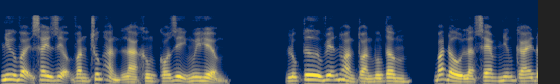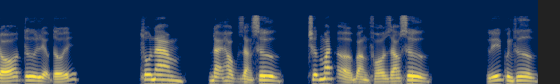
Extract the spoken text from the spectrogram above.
như vậy say rượu Văn Trúc hẳn là không có gì nguy hiểm. Lục tư viễn hoàn toàn buông tâm, bắt đầu lật xem những cái đó tư liệu tới. Tô Nam, đại học giảng sư, trước mắt ở bằng phó giáo sư. Lý Quỳnh Thư,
